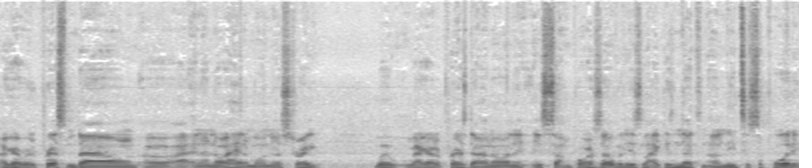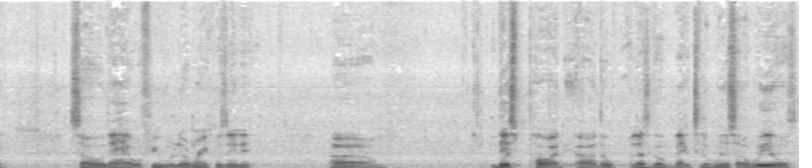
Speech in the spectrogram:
I got ready to press them down, uh, I, and I know I had them on there straight, but I got to press down on it, and something parts of it is like it's nothing underneath to support it. So they have a few little wrinkles in it. Um, this part, uh, the let's go back to the wheels. So the wheels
